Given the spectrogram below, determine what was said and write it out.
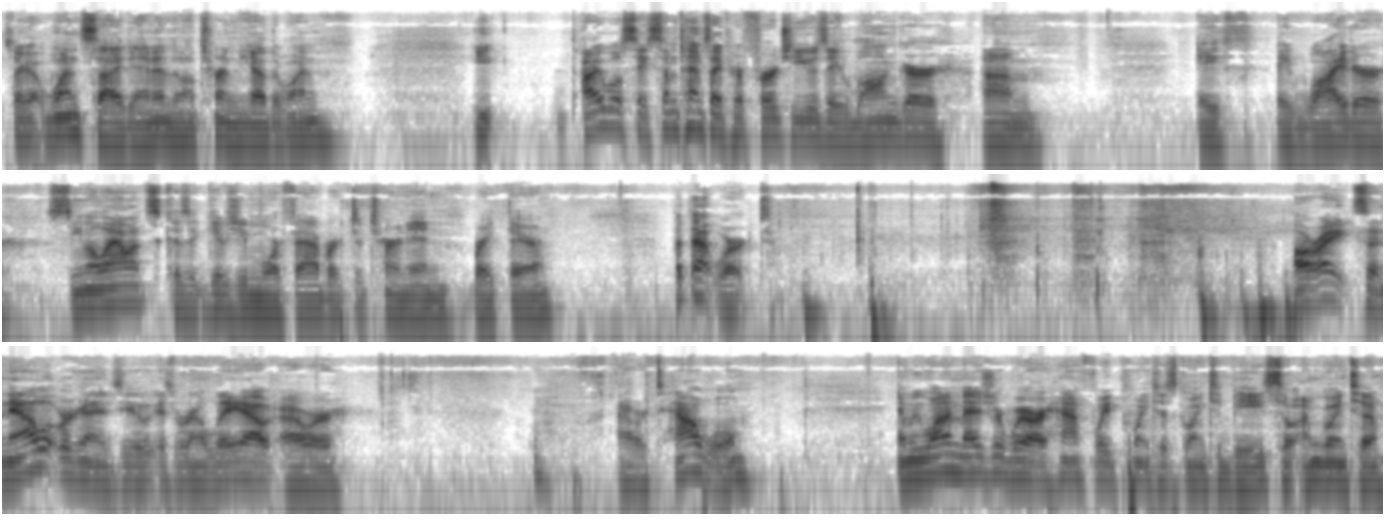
So I got one side in and then I'll turn the other one. You, I will say sometimes I prefer to use a longer, um, a, a wider seam allowance because it gives you more fabric to turn in right there. But that worked. All right, so now what we're gonna do is we're gonna lay out our, our towel and we wanna measure where our halfway point is going to be. So I'm going to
